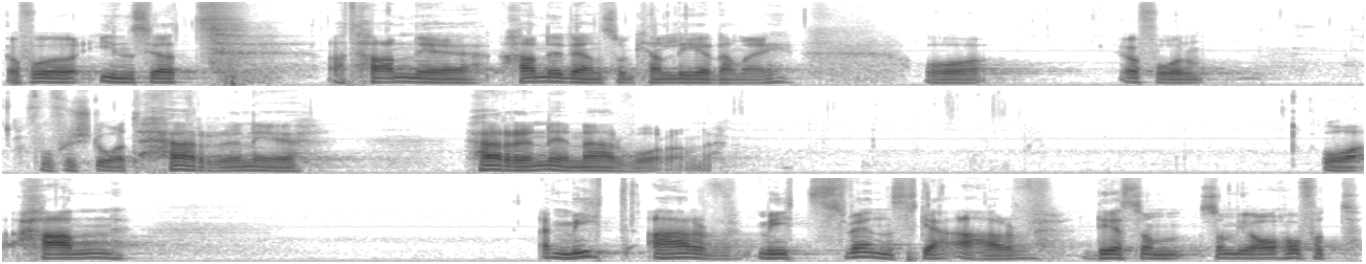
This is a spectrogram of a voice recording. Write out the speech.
jag får inse att att han är, han är den som kan leda mig. Och jag får, får förstå att Herren är, Herren är närvarande. Och han, mitt arv, mitt svenska arv, det som, som jag har fått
